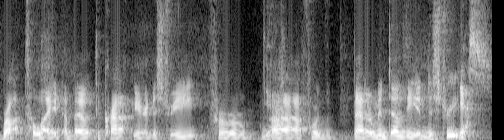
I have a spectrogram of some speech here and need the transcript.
brought to light about the craft beer industry for uh, for the betterment of the industry yes.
